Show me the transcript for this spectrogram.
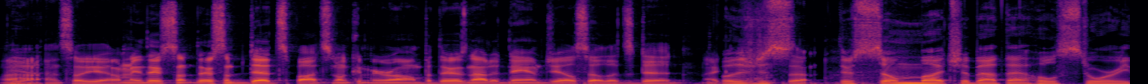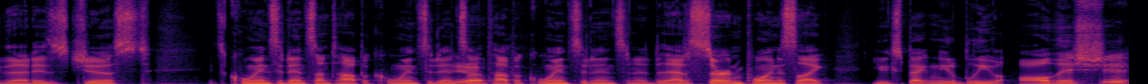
Uh, Yeah. And so yeah, I mean, there's some there's some dead spots. Don't get me wrong, but there's not a damn jail cell that's dead. I Well, there's just so- there's so much about that whole story that is just it's coincidence on top of coincidence on top of coincidence, and at a certain point, it's like you expect me to believe all this shit.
